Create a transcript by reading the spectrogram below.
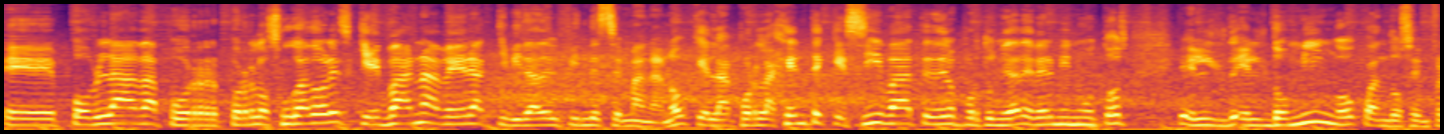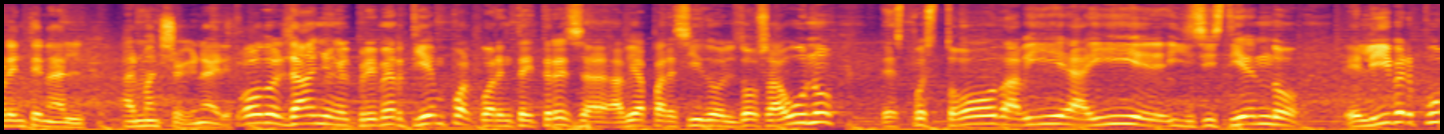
eh, poblada por, por los jugadores que van a ver actividad el fin de semana, ¿no? Que la, por la gente que sí va a tener oportunidad de ver minutos el, el domingo cuando se enfrenten al, al Manchester United. Todo el daño en el primer tiempo, al 43 había aparecido el 2 a 1, después todavía ahí eh, insistiendo el Liverpool,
